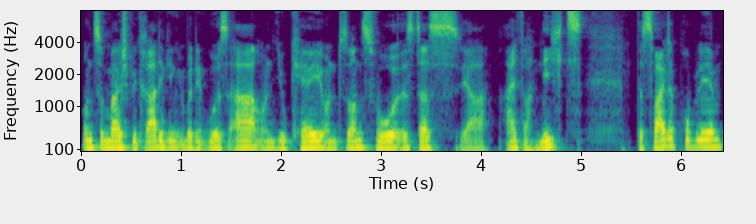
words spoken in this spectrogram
und zum Beispiel gerade gegenüber den USA und UK und sonst wo ist das ja einfach nichts. Das zweite Problem,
